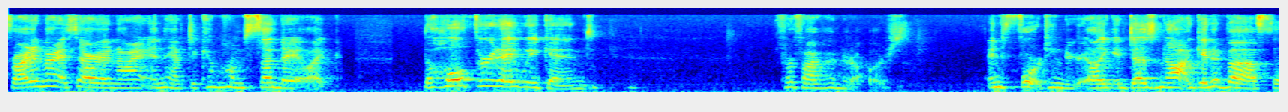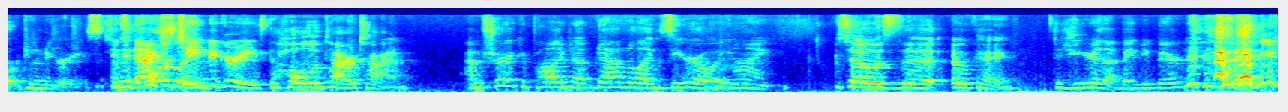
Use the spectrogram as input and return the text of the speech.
Friday night, Saturday night, and have to come home Sunday, like the whole three day weekend for five hundred dollars and fourteen degrees. Like it does not get above fourteen degrees, and it 14 actually, degrees the whole entire time. I'm sure it could probably drop down to like zero at night. So is the okay. Did you hear that, baby bear?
